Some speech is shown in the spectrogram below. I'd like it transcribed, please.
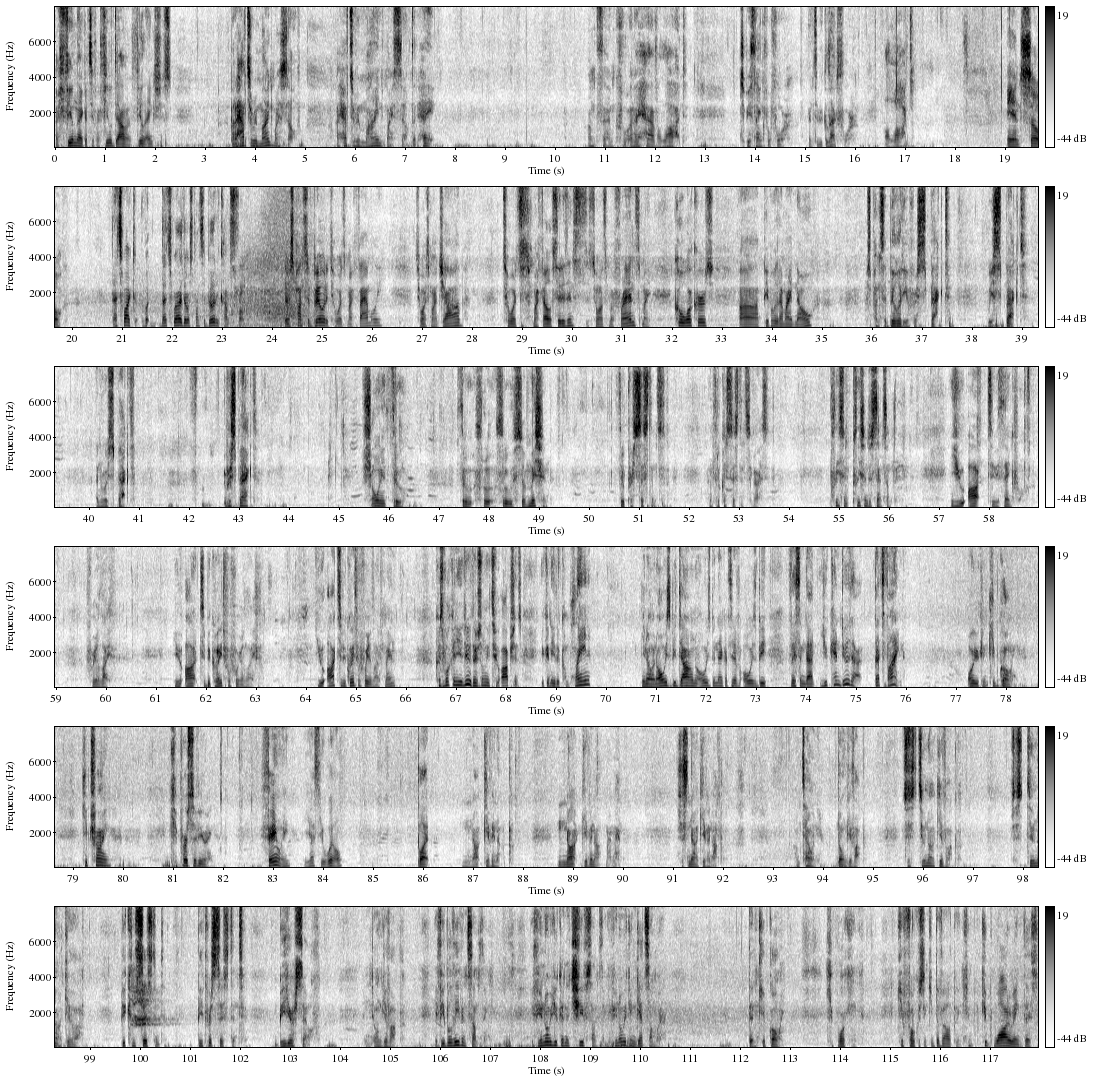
I feel negative. I feel down. I feel anxious. But I have to remind myself, I have to remind myself that, hey, I'm thankful and I have a lot to be thankful for and to be glad for. A lot. And so that's why that's where the responsibility comes from. The responsibility towards my family, towards my job, towards my fellow citizens, towards my friends, my co-workers, uh, people that I might know. Responsibility of respect, respect, and respect, respect. Showing it through, through, through, through submission, through persistence, and through consistency, guys. Please, please understand something. You ought to be thankful for your life. You ought to be grateful for your life you ought to be grateful for your life, man. Because what can you do? There's only two options. You can either complain, you know, and always be down, always be negative, always be this and that. You can do that. That's fine. Or you can keep going, keep trying, keep persevering. Failing, yes, you will, but not giving up. Not giving up, my man. Just not giving up. I'm telling you. Don't give up. Just do not give up. Just do not give up. Be consistent. Be persistent. Be yourself. And don't give up. If you believe in something, if you know you can achieve something, if you know we can get somewhere, then keep going. Keep working. Keep focusing. Keep developing. Keep, keep watering this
